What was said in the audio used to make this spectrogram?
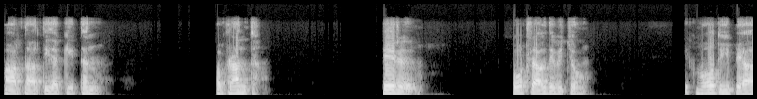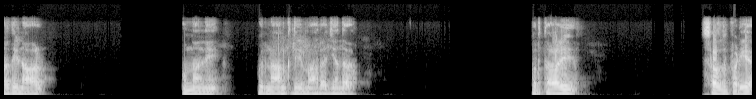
ਆਰਤ ਆਰਤੀ ਦਾ ਕੀਰਤਨ ਉਪਰੰਤ ਫਿਰ ਕੋਟ ਰਾਗ ਦੇ ਵਿੱਚੋਂ ਇੱਕ ਬਹੁਤ ਹੀ ਪਿਆਰ ਦੇ ਨਾਲ ਉਹਨਾਂ ਨੇ ਗੁਰੂ ਨਾਨਕ ਦੇਵ ਮਹਾਰਾਜਾਂ ਦਾ ਵਰਤਾਏ ਸ਼ਬਦ ਪੜਿਆ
